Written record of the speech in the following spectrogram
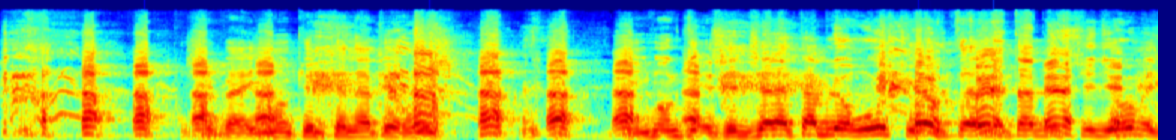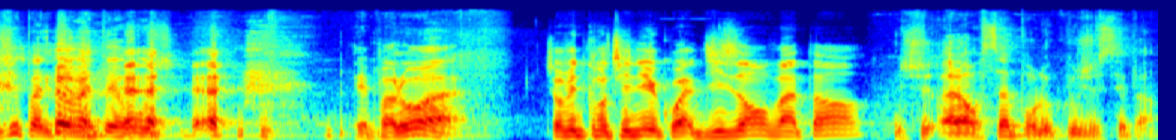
J'ai pas- il manquait le canapé rouge. Manquait- J'ai déjà la table rouge, la table du studio, mais j'ai pas le canapé rouge. T'es pas loin. As envie de continuer, quoi 10 ans, 20 ans? Je- alors ça, pour le coup, je sais pas.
